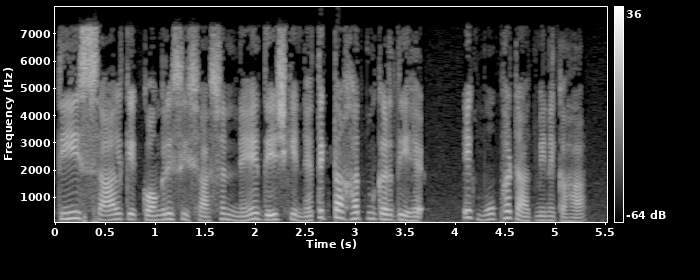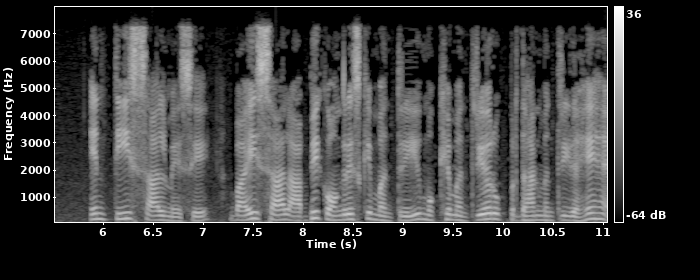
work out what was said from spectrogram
تیس سال کے کانگریسی شاسن نے دیش کی نیتکتا ختم کر دی ہے۔ ایک موفٹ آدمی نے کہا، ان تیس سال میں سے بائیس سال آپ بھی کانگریس کے منتری، مکھیہ منتری اور پردھان منتری رہے ہیں،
